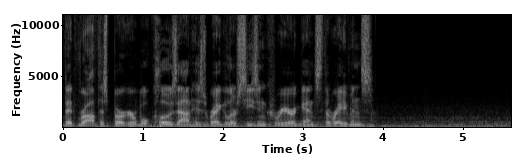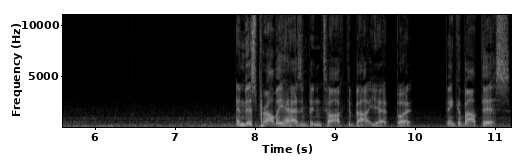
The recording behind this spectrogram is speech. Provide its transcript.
that Roethlisberger will close out his regular season career against the Ravens? And this probably hasn't been talked about yet, but think about this.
